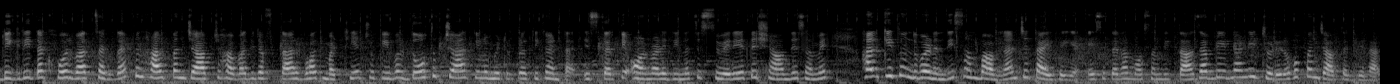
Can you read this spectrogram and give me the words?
ਡਿਗਰੀ ਤੱਕ ਹੋਰ ਵੱਧ ਸਕਦਾ ਹੈ। ਫਿਲਹਾਲ ਪੰਜਾਬ 'ਚ ਹਵਾ ਦੀ ਰਫ਼ਤਾਰ ਬਹੁਤ ਮੱਠੀ ਹੈ, ਜੋ ਕੇਵਲ 2 ਤੋਂ 4 ਕਿਲੋਮੀਟਰ ਪ੍ਰਤੀ ਘੰਟਾ ਇਸ ਕਰਕੇ ਆਉਣ ਵਾਲੇ ਦਿਨਾਂ 'ਚ ਸਵੇਰੇ ਅਤੇ ਸ਼ਾਮ ਦੇ ਸਮੇਂ ਹਲਕੀ ਧੁੰਦ ਬਣਨ ਦੀ ਸੰਭਾਵਨਾ ਜਤਾਈ ਗਈ ਹੈ। ਇਸੇ ਤਰ੍ਹਾਂ ਮੌਸਮ ਦੀ ਤਾਜ਼ਾ ਅਪਡੇਟ ਨਾਲ ਲਈ ਜੁੜੇ ਰਹੋ ਪੰਜਾਬ ਤੱਕ ਦੇ ਨਾਲ।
